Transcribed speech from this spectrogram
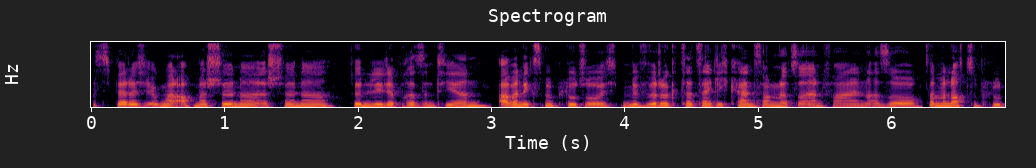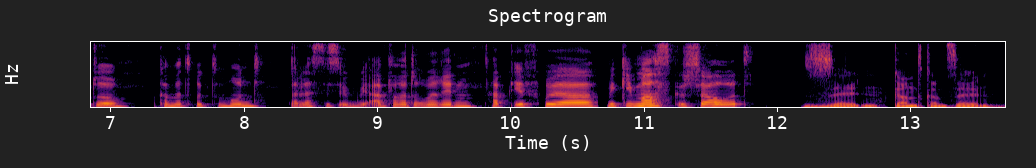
Ich werde euch irgendwann auch mal schöne, schöne, schöne Lieder präsentieren. Aber nichts mit Pluto. Ich, mir würde tatsächlich kein Song dazu einfallen. Also, was haben wir noch zu Pluto? Kommen wir zurück zum Hund. Da lässt sich irgendwie einfacher drüber reden. Habt ihr früher Mickey Mouse geschaut? Selten, ganz, ganz selten.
